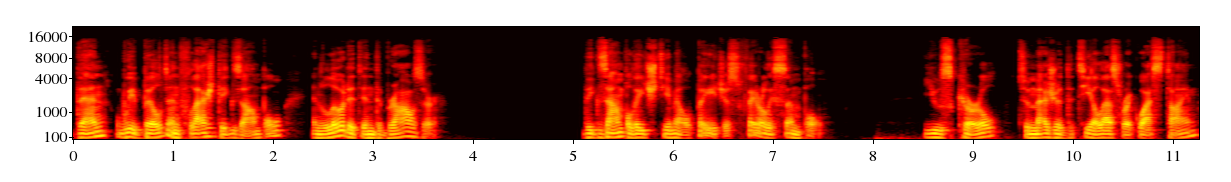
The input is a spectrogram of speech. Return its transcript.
Then we build and flash the example and load it in the browser. The example HTML page is fairly simple. Use curl to measure the TLS request time.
